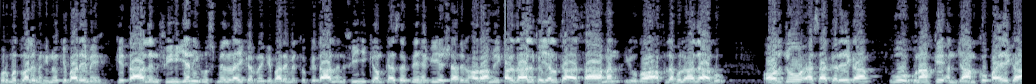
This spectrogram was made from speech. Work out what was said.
حرمت والے مہینوں کے بارے میں کتالن فی یعنی اس میں لڑائی کرنے کے بارے میں۔ تو کتالن فی کی ہم کہہ سکتے ہیں کہ یہ شہر الحرامی کا ذالک یل کا اسامن یضاعف له العذاب۔ اور جو ایسا کرے گا وہ گناہ کے انجام کو پائے گا۔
